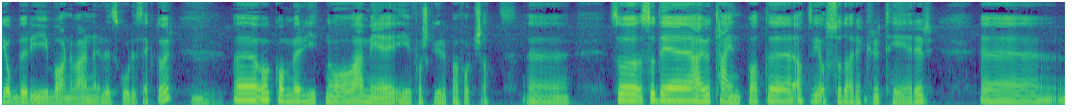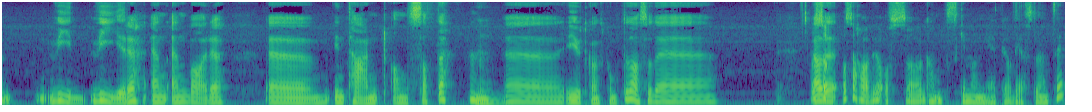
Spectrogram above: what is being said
jobber i barnevern eller skolesektor. Mm. og kommer hit nå og er med i forskergruppa fortsatt. Eh, så, så det er jo tegn på at, eh, at vi også da rekrutterer eh, vid, videre enn en bare eh, internt ansatte. eh, I utgangspunktet, da. Så det Og så, og så har vi jo også ganske mange ph.d.-studenter.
